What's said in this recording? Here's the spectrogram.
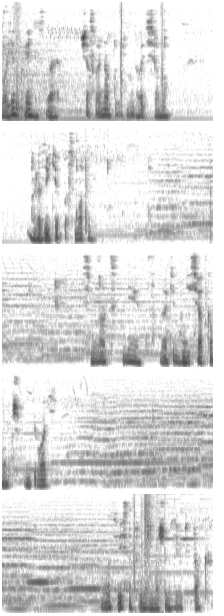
Военку я не знаю. Сейчас война будет, но давайте все равно развитие посмотрим. 17 нет. Давайте десяткам лучше убивать. Вот здесь, например, можем сделать так.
